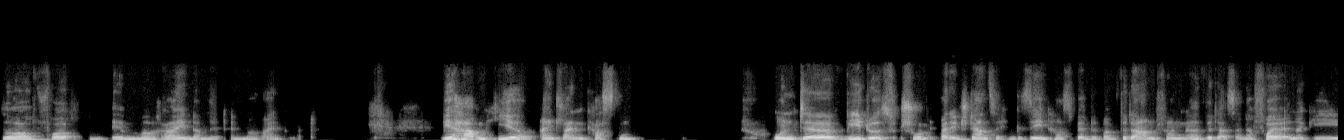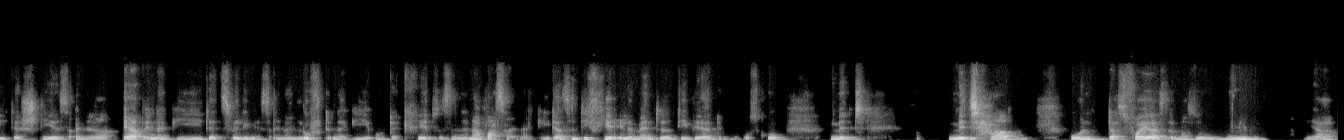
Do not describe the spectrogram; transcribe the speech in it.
So, voll, immer rein damit, immer rein damit. Wir haben hier einen kleinen Kasten und äh, wie du es schon bei den Sternzeichen gesehen hast, werden wir beim Widder anfangen. Ne? Widder ist eine Feuerenergie, der Stier ist eine Erdenergie, der Zwilling ist eine Luftenergie und der Krebs ist in einer Wasserenergie. Das sind die vier Elemente, die wir in dem Horoskop mit, mit haben. Und das Feuer ist immer so, ja,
